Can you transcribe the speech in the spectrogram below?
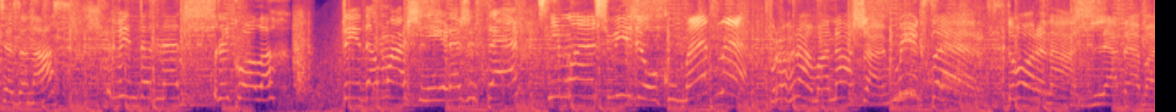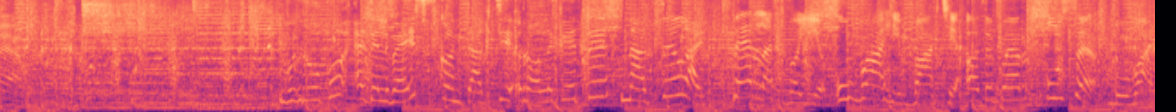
Знаєшся за нас в інтернет-приколах. Ти домашній режисер, знімаєш відео кумедне. Програма наша Міксер створена для тебе. В групу Edelweiss ВКонтакті ролики ти надсилай. Перла твої уваги варті. А тепер усе бувай.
